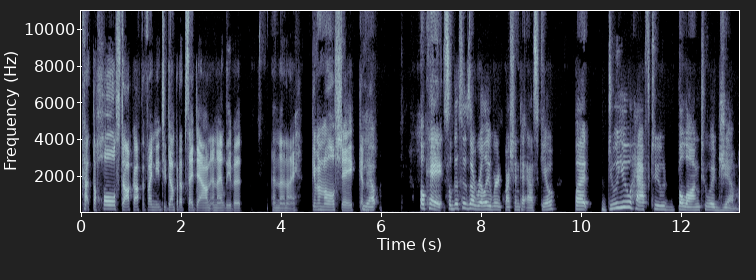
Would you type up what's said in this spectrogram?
cut the whole stalk off if I need to, dump it upside down, and I leave it. And then I give them a little shake. And... Yep. Okay, so this is a really weird question to ask you, but do you have to belong to a gym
